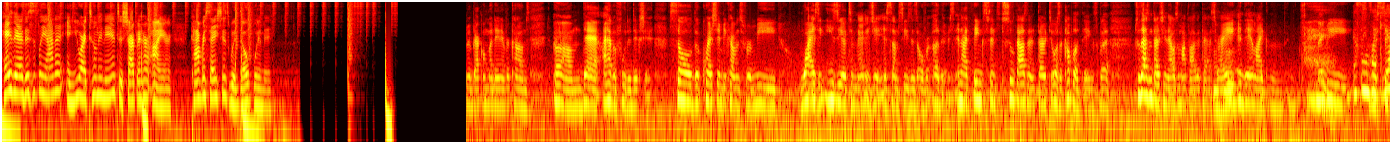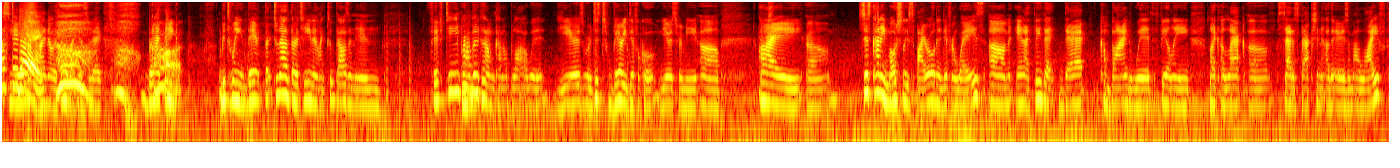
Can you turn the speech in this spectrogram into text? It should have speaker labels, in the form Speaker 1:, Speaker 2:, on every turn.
Speaker 1: Hey there, this is Liana, and you are tuning in to Sharpen Her Iron Conversations with Dope Women. Back on Monday never comes. Um, that I have a food addiction. So the question becomes for me, why is it easier to manage it in some seasons over others? And I think since 2013, it was a couple of things, but 2013, that was when my father passed, right? And then like maybe
Speaker 2: It seems like yesterday.
Speaker 1: Years, I know it feels like yesterday.
Speaker 2: Oh,
Speaker 1: But I think between there, th- 2013 and like 2015, probably because I'm kind of blah with years, were just very difficult years for me. Um, I um, just kind of emotionally spiraled in different ways, um, and I think that that combined with feeling like a lack of satisfaction in other areas of my life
